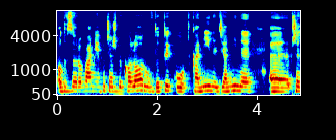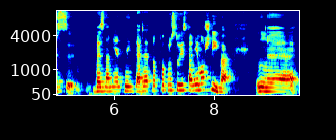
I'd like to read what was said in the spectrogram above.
odwzorowanie chociażby kolorów, dotyku, tkaniny, dzianiny przez beznamiętny internet, no po prostu jest to niemożliwe. E,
